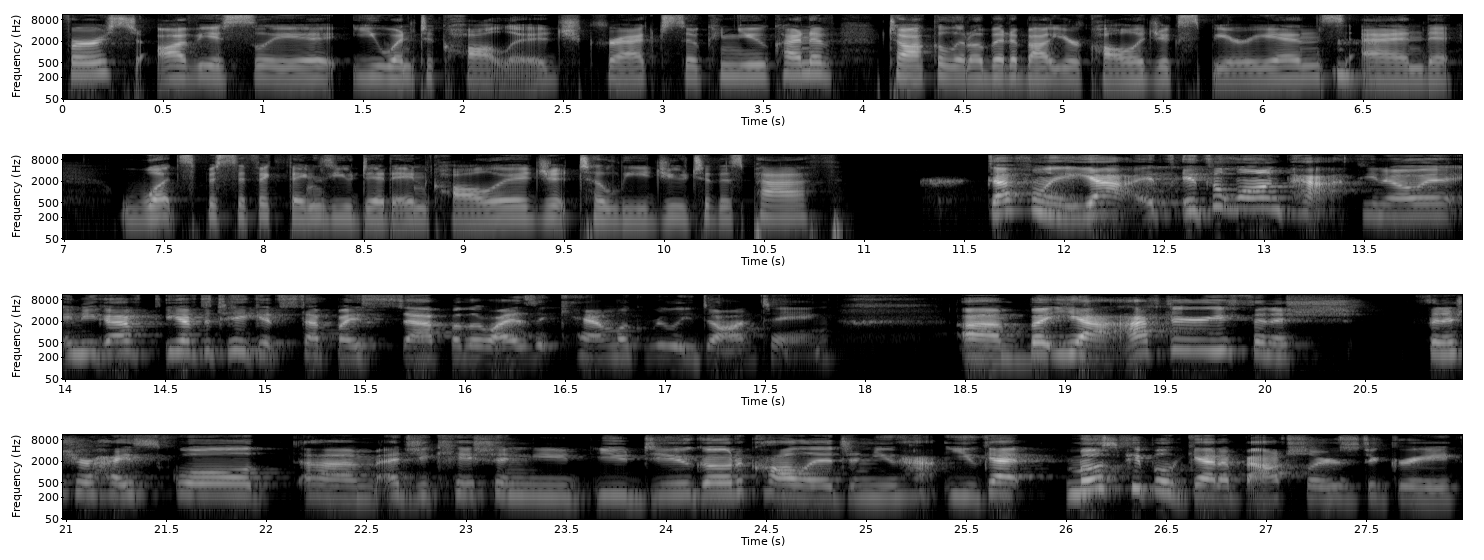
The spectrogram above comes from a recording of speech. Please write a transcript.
first, obviously, you went to college, correct? So, can you kind of talk a little bit about your college experience mm-hmm. and what specific things you did in college to lead you to this path? Definitely, yeah. It's it's a long path, you know, and, and you have you have to take it step by step. Otherwise, it can look really daunting. Um, but yeah, after you finish finish your high school um, education, you you do go to college, and you ha- you get most people get a bachelor's degree.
